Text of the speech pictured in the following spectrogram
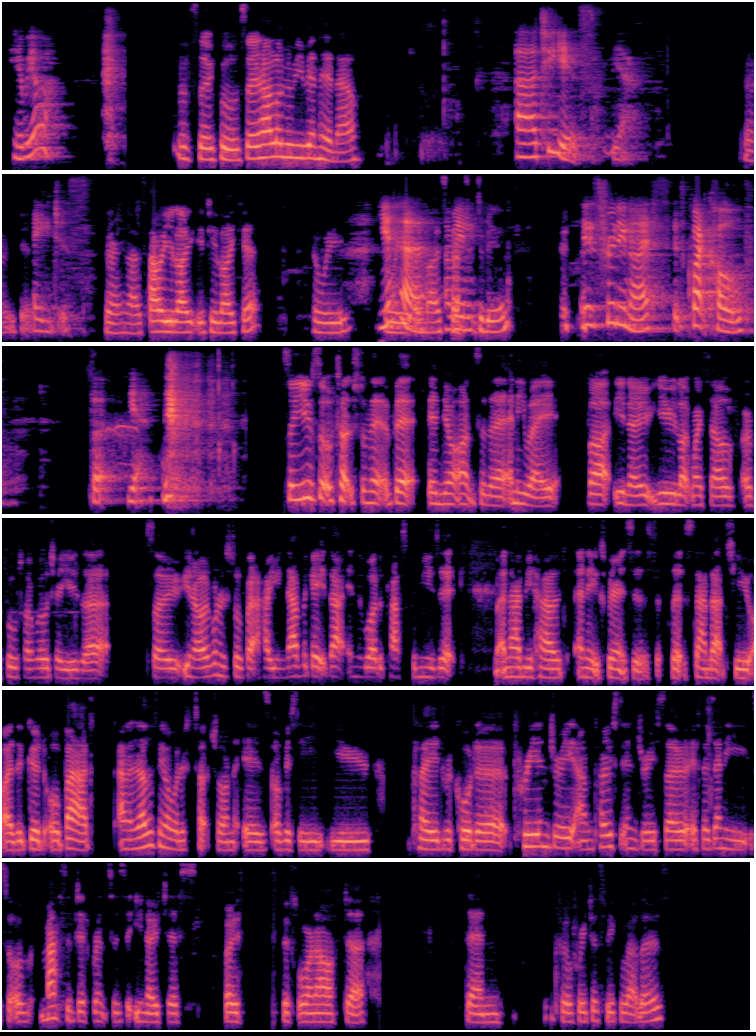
here we are. That's so cool. So, how long have you been here now? Uh, two years, yeah. Very good. Ages. Very nice. How are you like? Did you like it? Are we? Yeah, are we a nice I mean, to be in. it's pretty nice. It's quite cold, but yeah. so you sort of touched on it a bit in your answer there, anyway. But you know, you like myself are a full time wheelchair user. So you know, I wanted to talk about how you navigate that in the world of classical music, and have you had any experiences that stand out to you, either good or bad? And another thing I wanted to touch on is obviously you played recorder pre-injury and post-injury. So if there's any sort of massive differences that you notice both before and after, then feel free to speak about those.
